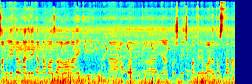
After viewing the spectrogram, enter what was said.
सांगलीकर नागरिकांना माझं आवाहन आहे की आपण या कृष्णेची पातळी वाढत असताना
